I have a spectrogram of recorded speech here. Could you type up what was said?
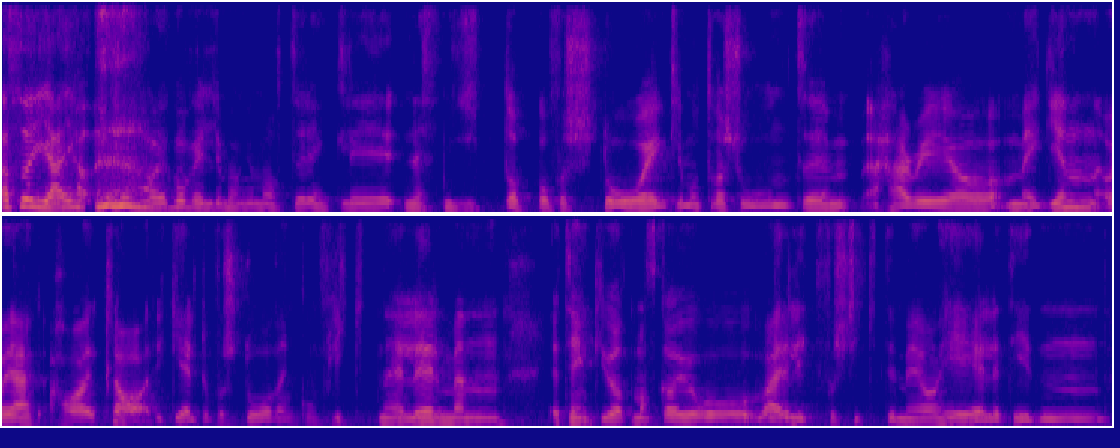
Altså, jeg har jo på veldig mange måter egentlig nesten gitt opp å forstå egentlig motivasjonen til Harry og Meghan. Og jeg har, klarer ikke helt å forstå den konflikten heller. Men jeg tenker jo at man skal jo være litt forsiktig med å hele tiden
